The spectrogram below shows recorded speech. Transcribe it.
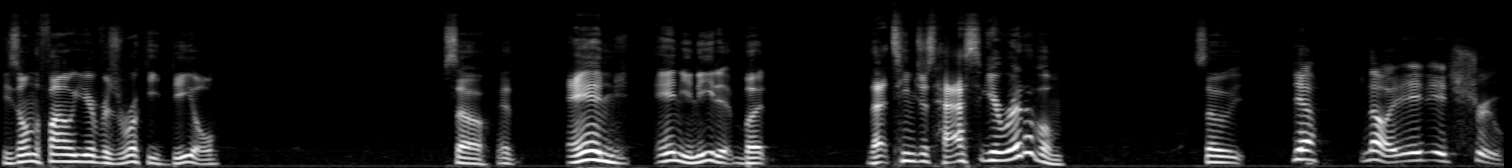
He's on the final year of his rookie deal. So, it, and and you need it, but that team just has to get rid of him. So, Yeah, no, it, it's true.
